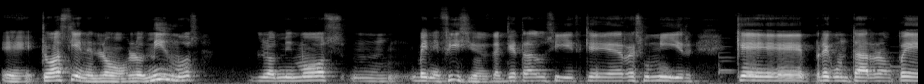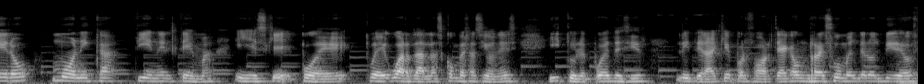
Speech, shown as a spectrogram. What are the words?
eh, todas tienen los mismos los mismos mm, beneficios de que traducir, que resumir, que preguntarlo, pero Mónica tiene el tema y es que puede, puede guardar las conversaciones y tú le puedes decir literal que por favor te haga un resumen de los videos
